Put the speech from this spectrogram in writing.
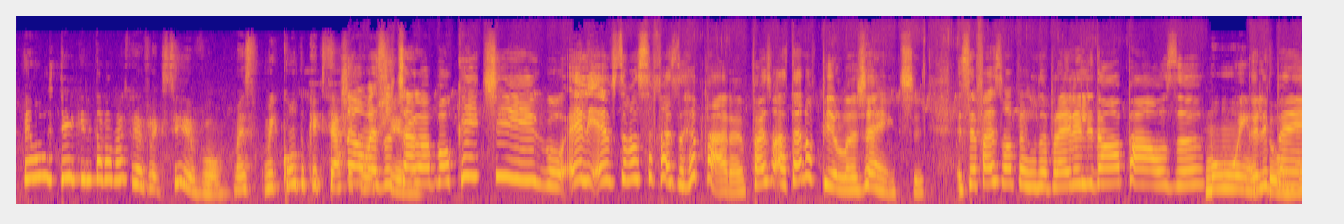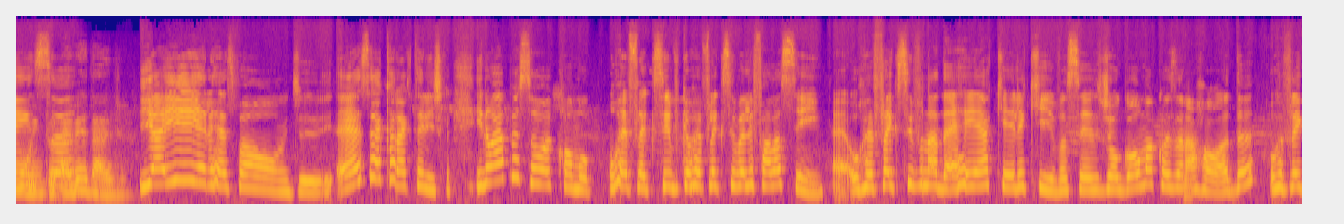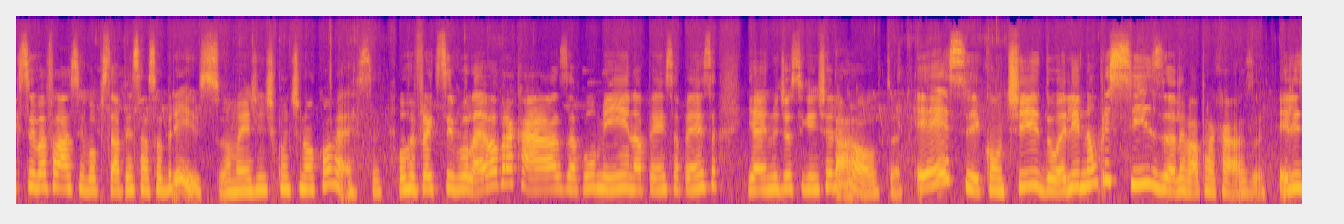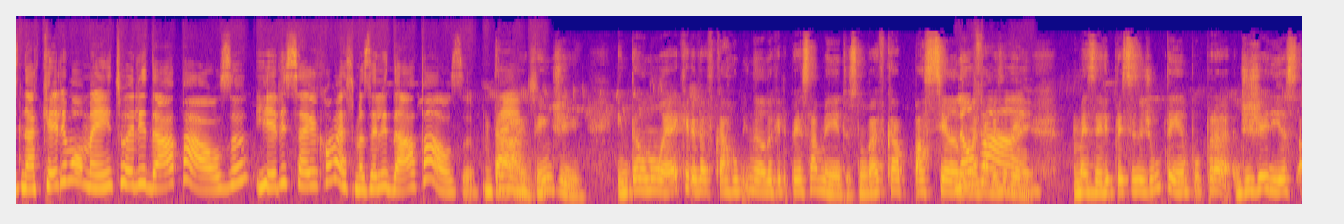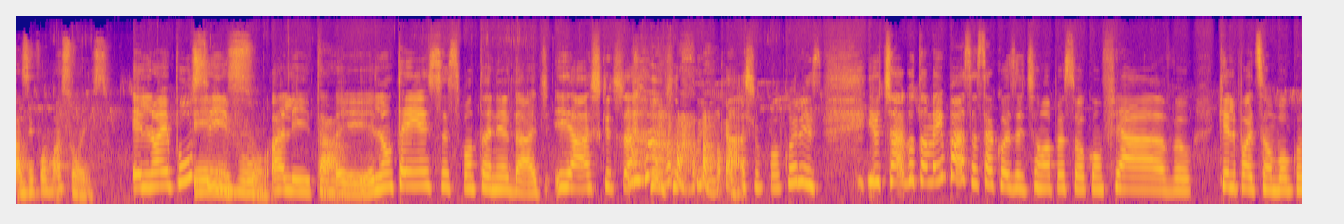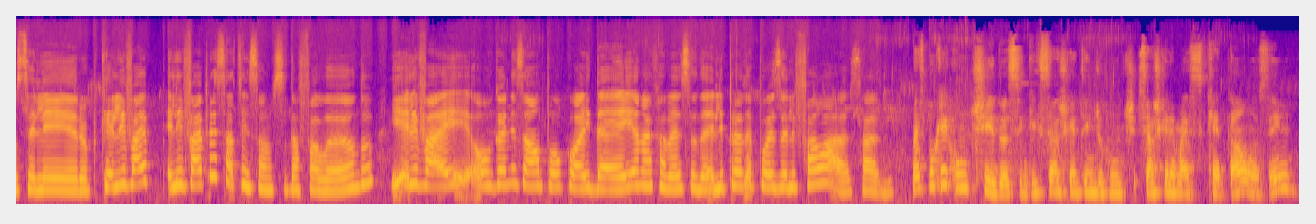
Eu achei que ele tava mais reflexivo. Mas me conta o que, que você acha Não, mas o Thiago é pouco antigo. Ele, se você faz, repara, faz até no pílula, gente. Você faz uma pergunta para ele, ele dá uma pausa. Muito, ele pensa. Muito, é verdade. E aí ele responde. Essa é a característica. E não é a pessoa como o reflexivo, que o reflexivo ele fala assim: é, o reflexivo na DR é aquele que você jogou uma coisa na roda, o reflexivo vai falar assim: vou precisar pensar sobre isso. Amanhã a gente continua a conversa. O reflexivo leva para casa, rumina, pensa, pensa, e aí no dia seguinte ele tá. volta. Esse contido, ele não precisa levar para casa. Ele, naquele momento, ele dá a pausa e ele segue a conversa, mas ele dá a pausa. Tá, entende? Tá, entendi. Então não é que ele vai ficar ruminando aquele pensamento, isso não vai ficar passeando não na vai. cabeça dele. Mas ele precisa de um tempo para digerir as, as informações. Ele não é impulsivo Isso. ali tá. também. Ele não tem essa espontaneidade. E acho que o Thiago se encaixa um pouco nisso. E o Thiago também passa essa coisa de ser uma pessoa confiável, que ele pode ser um bom conselheiro, porque ele vai, ele vai prestar atenção no que você tá falando e ele vai organizar um pouco a ideia na cabeça dele para depois ele falar, sabe? Mas por que contido, assim? O que você acha que ele tem de contido? Você acha que ele é mais quietão, assim?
